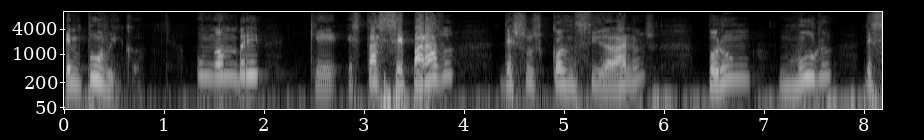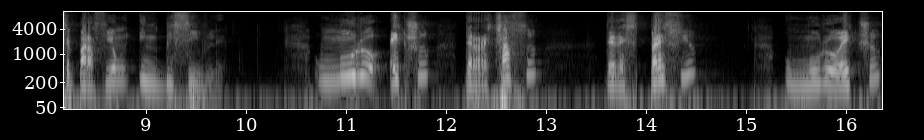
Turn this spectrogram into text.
en público, un hombre que está separado de sus conciudadanos por un muro de separación invisible, un muro hecho de rechazo, de desprecio, un muro hecho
